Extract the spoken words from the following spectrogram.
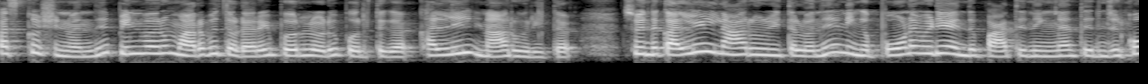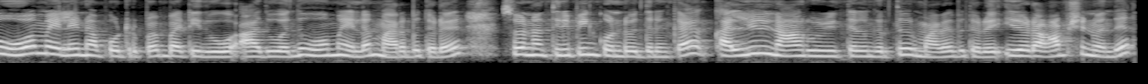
ஃபஸ்ட் கொஷின் வந்து பின்வரும் மரபு தொடரை பொருளோடு பொறுத்துக கல்லில் நார் உரித்தல். ஸோ இந்த கல்லில் நார் உரித்தல் வந்து நீங்கள் போன வீடியோ இந்த பார்த்துருந்தீங்கன்னா தெரிஞ்சிருக்கும். ஓமையிலே நான் போட்டிருப்பேன். பட் இது ஓ- அது வந்து ஓமையில் மரபு தொடர். ஸோ நான் திருப்பியும் கொண்டு வந்திருக்கேன். கல்லில் நார் உரித்தல்ங்கிறது ஒரு மரபு தொடர். இதோட ஆப்ஷன் வந்து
